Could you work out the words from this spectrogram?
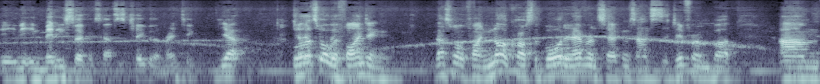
in, in many circumstances, cheaper than renting. Yeah. Well, that's what we're finding. That's what we're finding. Not across the board, and everyone's circumstances are different, but um,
